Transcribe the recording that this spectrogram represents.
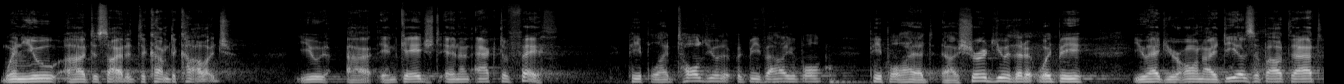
When you uh, decided to come to college, you uh, engaged in an act of faith. People had told you it would be valuable, people had assured you that it would be. You had your own ideas about that,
